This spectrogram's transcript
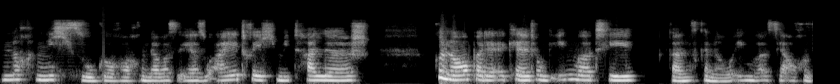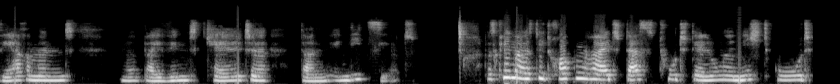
noch nicht so gerochen. Da war es eher so eitrig, metallisch. Genau, bei der Erkältung Ingwertee, ganz genau. Ingwer ist ja auch wärmend, ne, bei Wind, Kälte dann indiziert. Das Klima ist die Trockenheit, das tut der Lunge nicht gut.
